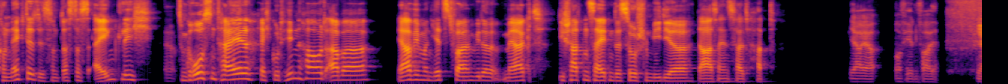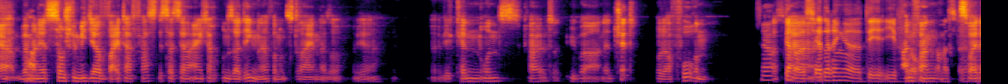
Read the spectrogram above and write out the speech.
connected ist und dass das eigentlich Ja. zum großen Teil recht gut hinhaut, aber ja, wie man jetzt vor allem wieder merkt, die Schattenseiten des Social Media Daseins halt hat. Ja, ja, auf jeden Fall. Ja, wenn Ja. man jetzt Social Media weiterfasst, ist das ja eigentlich auch unser Ding, ne, von uns dreien. Also, wir wir kennen uns halt über 'nen Chat oder Foren. Ja. Das war Genau, das ja Herr der Ringe.de Forum Anfang damals, äh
